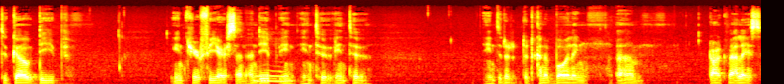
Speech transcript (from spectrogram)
to go deep into your fears and, and deep in, into into into the, the kind of boiling um, dark valleys.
